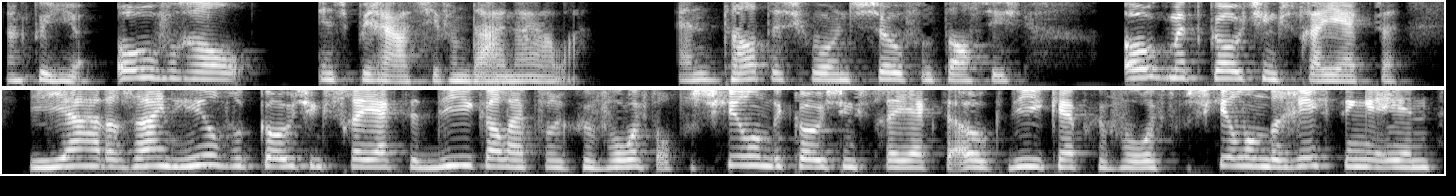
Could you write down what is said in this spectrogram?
dan kun je overal inspiratie vandaan halen. En dat is gewoon zo fantastisch. Ook met coachingstrajecten. Ja, er zijn heel veel coachingstrajecten die ik al heb gevolgd, of verschillende coachingstrajecten ook die ik heb gevolgd, verschillende richtingen in.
